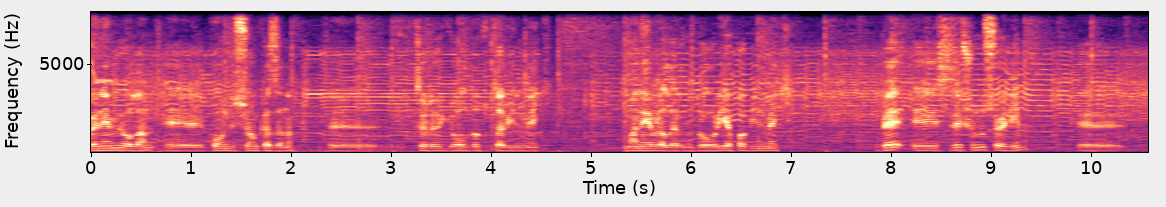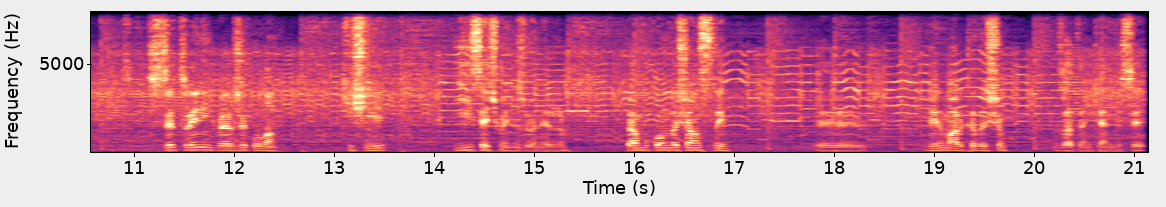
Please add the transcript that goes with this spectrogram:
Önemli olan e, kondisyon kazanıp e, tırı yolda tutabilmek, manevralarını doğru yapabilmek ve e, size şunu söyleyeyim, e, size training verecek olan kişiyi iyi seçmenizi öneririm. Ben bu konuda şanslıyım. E, benim arkadaşım zaten kendisi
